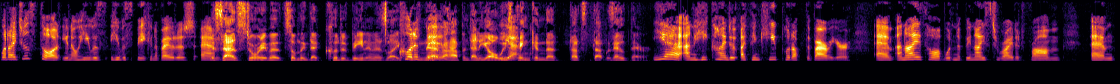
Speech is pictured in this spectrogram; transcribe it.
but I just thought, you know, he was he was speaking about it. Um, a sad story about something that could have been in his life Could but have never been. happened, and he always Yeah. thinking that that's that was out there. Yeah, and he kind of, I think he put up the barrier. Um, and I thought, wouldn't it be nice to write it from um,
